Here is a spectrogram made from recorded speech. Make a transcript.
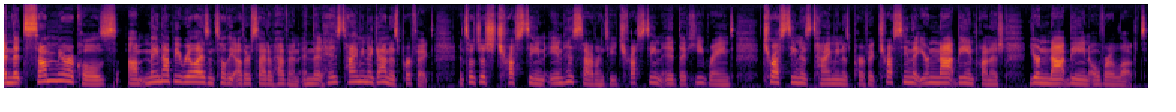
and that some miracles um, may not be realized until the other side of heaven, and that His timing again is perfect. And so, just trusting in His sovereignty, trusting it that He reigns, trusting His timing is perfect, trusting that you're not being punished, you're not being overlooked.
